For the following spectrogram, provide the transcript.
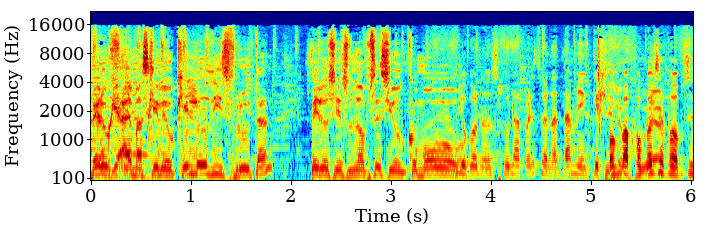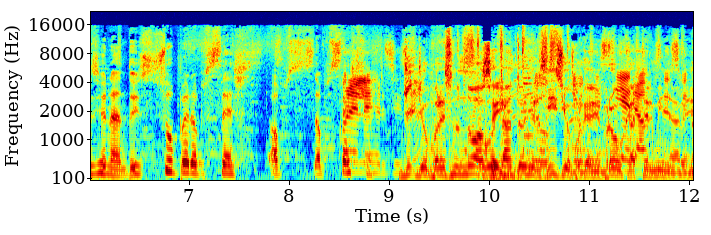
pero que además que veo que lo disfrutan, pero si es una obsesión como... Yo conozco una persona también que Qué poco a poco locura. se fue obsesionando y súper obses, obs, Con el obsession. ejercicio. Yo, yo por eso no hago Sí. tanto Yo- ejercicio, yo porque a mí me provoca quisiera terminar. ¿eh?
